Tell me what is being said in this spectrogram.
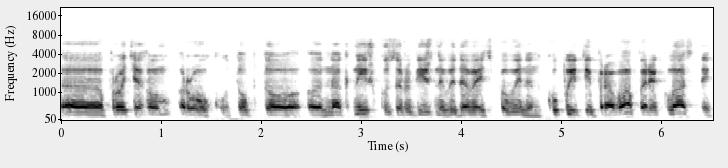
е, протягом року, тобто е, на книжку зарубіжний видавець повинен купити права, перекласти,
